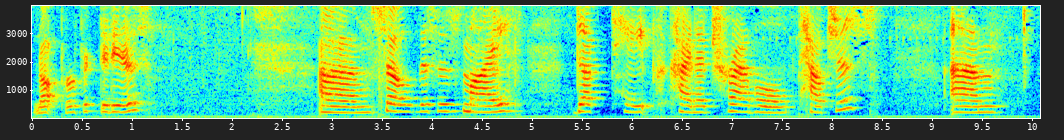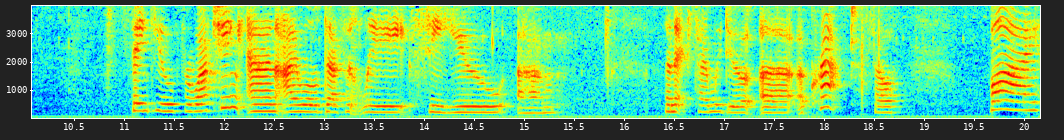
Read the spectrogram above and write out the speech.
not perfect it is. Um, so this is my duct tape kind of travel pouches. Um, thank you for watching, and I will definitely see you um, the next time we do a, a craft. So, bye.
